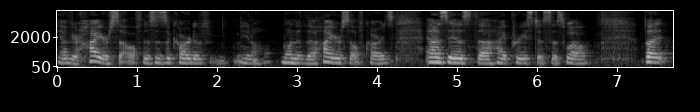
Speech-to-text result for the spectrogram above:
You have your higher self. This is a card of, you know, one of the higher self cards, as is the high priestess as well. But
